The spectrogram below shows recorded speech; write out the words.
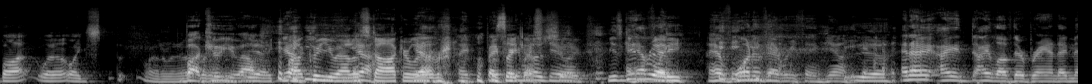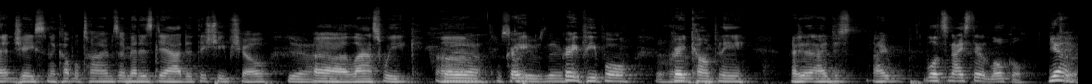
bought what like st- I don't know. Bought whatever. KUIU out. Yeah, Yeah. bought KUIU out of Yeah. stock or Yeah. whatever. I, I was pretty like, much oh, do. shit. Like, He's getting have, ready. like- I have one of everything. Yeah. Yeah. And I, I I love their brand. I met Jason a couple times. I met his dad at the sheep show. Yeah. Uh, last week. Oh, yeah. Um, I saw Great. he was there. Great people. Great company. I just, I just I Well, it's nice they're local. Yeah. too.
